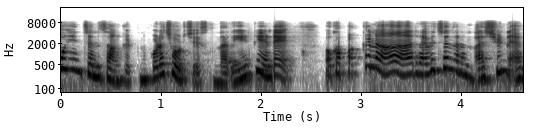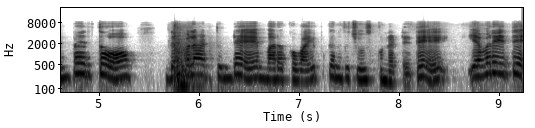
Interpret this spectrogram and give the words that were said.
ఊహించని సంఘటన కూడా చోటు చేసుకున్నారు. ఏంటి అంటే ఒక పక్కన రవిచంద్రన్ అశ్విన్ ఎంపైర్తో దెబ్బలాడుతుంటే మరొక వైపు కనుక చూసుకున్నట్టయితే ఎవరైతే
